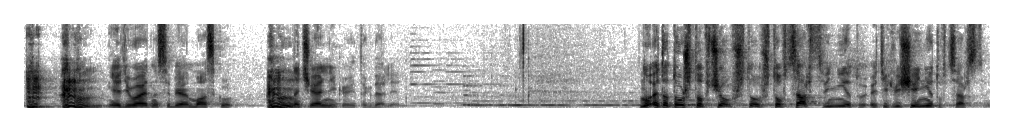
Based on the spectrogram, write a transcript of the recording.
и одевает на себя маску начальника и так далее. Но это то, что в, чем, что, что в царстве нету, этих вещей нету в царстве.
